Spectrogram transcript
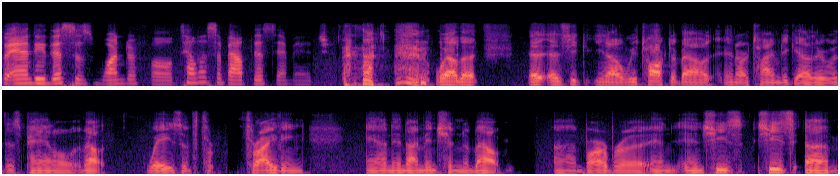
So, Andy, this is wonderful. Tell us about this image. well, the as you you know we talked about in our time together with this panel about ways of thr thriving, and then I mentioned about uh, Barbara, and and she's she's um,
